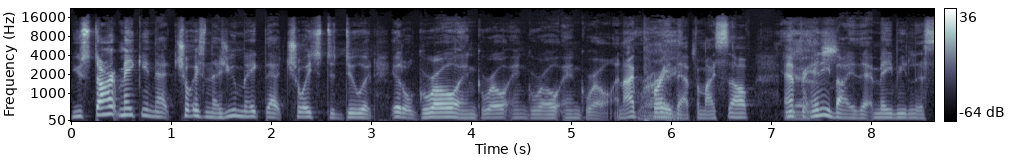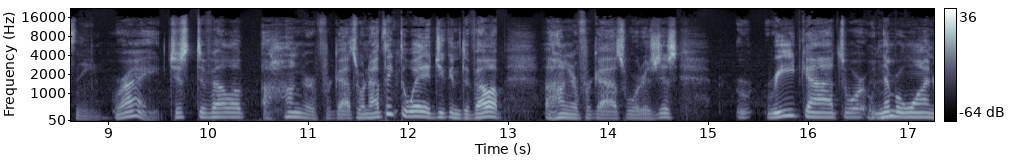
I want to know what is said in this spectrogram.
you start making that choice and as you make that choice to do it it'll grow and grow and grow and grow and i pray that for myself and for anybody that may be listening Right. Just develop a hunger for God's word. And I think the way that you can develop a hunger for God's word is just read God's word. Number one,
